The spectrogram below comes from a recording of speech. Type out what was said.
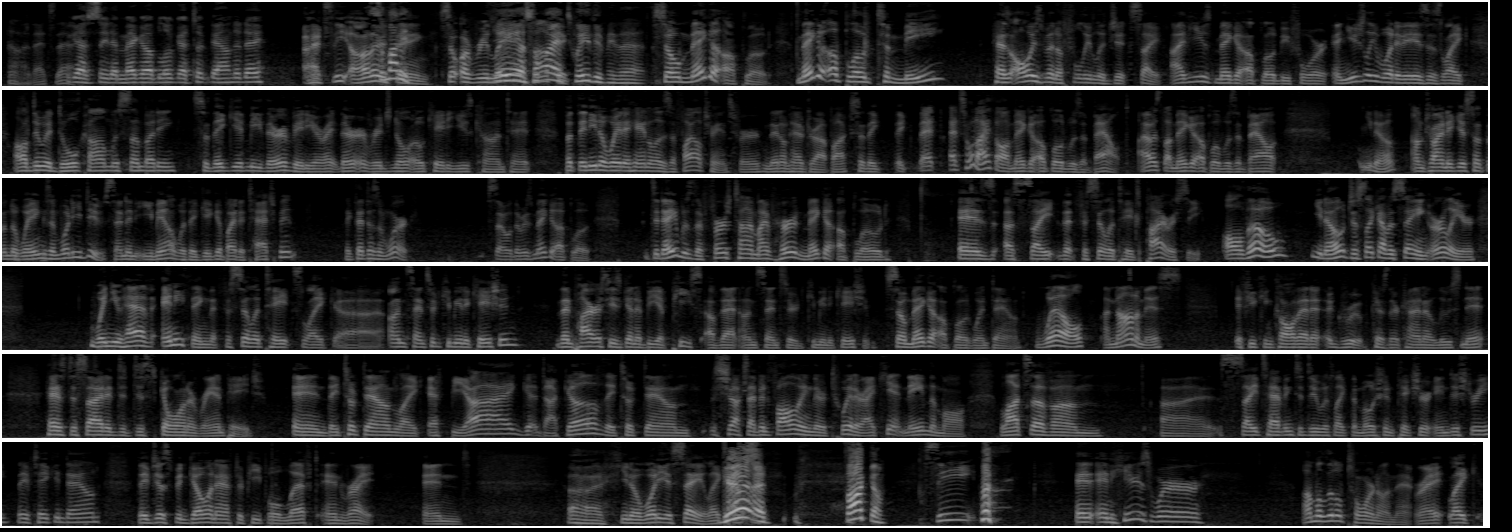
uh, that's that. You guys see that mega upload got took down today? That's the other Somebody- thing. So a related yeah, somebody topic. tweeted me that. So Mega Upload. Mega Upload to me has always been a fully legit site. I've used Mega Upload before, and usually what it is is like I'll do a dual com with somebody, so they give me their video, right, their original okay to use content, but they need a way to handle it as a file transfer. And they don't have Dropbox, so they, they that that's what I thought Mega Upload was about. I always thought Mega Upload was about you know, I'm trying to give something to Wings, and what do you do? Send an email with a gigabyte attachment? Like that doesn't work. So there was Mega Upload. Today was the first time I've heard Mega Upload as a site that facilitates piracy. Although, you know, just like I was saying earlier, when you have anything that facilitates like uh, uncensored communication, then piracy is going to be a piece of that uncensored communication. So Mega Upload went down. Well, Anonymous, if you can call that a, a group because they're kind of loose knit, has decided to just go on a rampage. And they took down like FBI.gov. They took down shucks. I've been following their Twitter. I can't name them all. Lots of um, uh, sites having to do with like the motion picture industry. They've taken down. They've just been going after people left and right. And uh, you know what do you say? Like Good. Fuck them. See, and and here's where I'm a little torn on that, right? Like,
